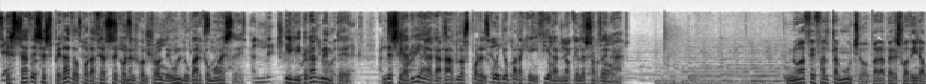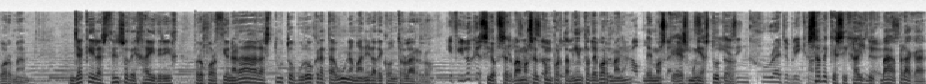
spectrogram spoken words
Está desesperado por hacerse con el control de un lugar como ese y literalmente desearía agarrarlos por el cuello para que hicieran lo que les ordena. No hace falta mucho para persuadir a Bormann ya que el ascenso de Heydrich proporcionará al astuto burócrata una manera de controlarlo. Si observamos el comportamiento de Bormann, vemos que es muy astuto. Sabe que si Heydrich va a Praga,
